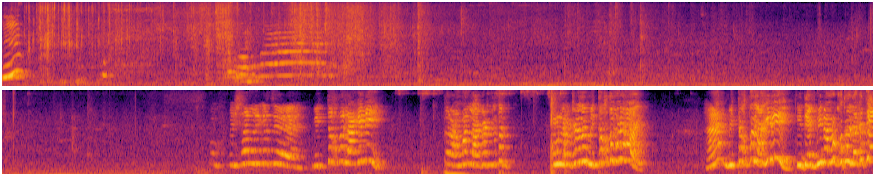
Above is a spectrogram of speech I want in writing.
হুম উফ, বিশাল লেগেছে মিথ্যা কথা লাগেনি তোর আমার লাগাটা তো আমার লাগাটা তো মিথ্যা কথা মনে হয় হ্যাঁ মিথ্যা কথা লাগেনি তুই দেখবি না আমার কোথায় লেগেছে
